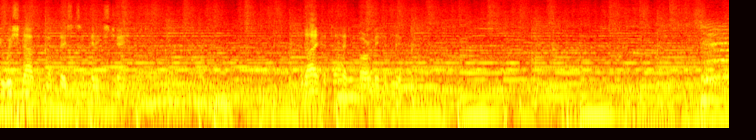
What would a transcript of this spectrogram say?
You wish now that our places had been exchanged. That I had died and Boromir had lived. I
